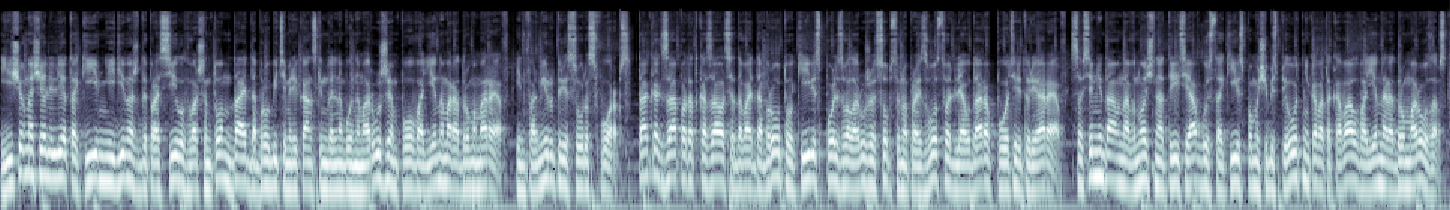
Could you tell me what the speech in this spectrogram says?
Еще в начале лета Киев не единожды просил Вашингтон дать добро бить американским дальнобойным оружием по военным аэродромам РФ, информирует ресурс Forbes. Так как Запад отказался давать добро, то Киев использовал оружие собственного производства для ударов по территории РФ. Совсем недавно, в ночь на 3 августа, Киев с помощью беспилотников атаковал военный аэродром Морозовск.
